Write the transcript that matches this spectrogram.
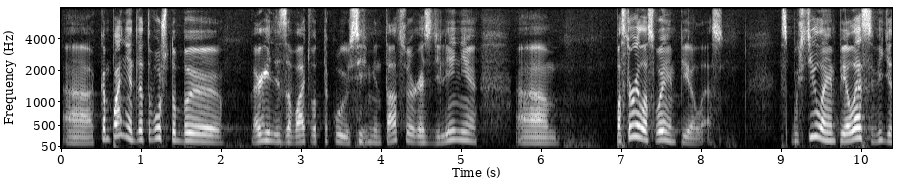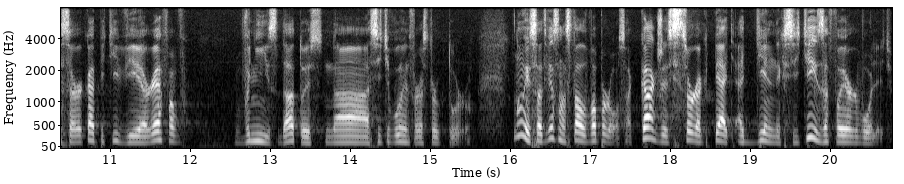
А, компания для того, чтобы реализовать вот такую сегментацию, разделение, а, построила свой MPLS. Спустила MPLS в виде 45 VRF вниз, да, то есть на сетевую инфраструктуру. Ну и, соответственно, стал вопрос, а как же 45 отдельных сетей зафаерволить?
